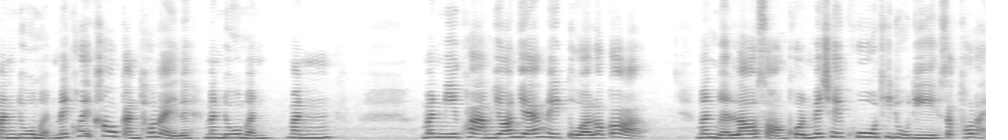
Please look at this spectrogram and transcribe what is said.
มันดูเหมือนไม่ค่อยเข้ากันเท่าไหร่เลย มันดูเหมือนมันมันมีความย้อนแย้งในตัวแล้วก็มันเหมือนเราสองคนไม่ใช่คู่ที่ดูดีสักเท่าไหร่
